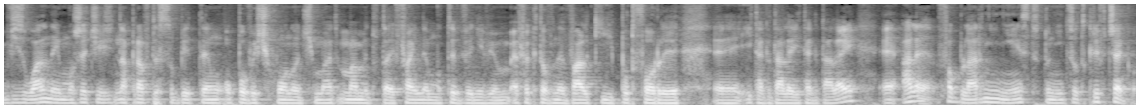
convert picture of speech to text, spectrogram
wizualnej możecie naprawdę sobie tę opowieść chłonąć. mamy tutaj fajne motywy, nie wiem, efektowne walki, potwory e, i tak dalej, i tak e, ale fabularnie nie jest to nic odkrywczego.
